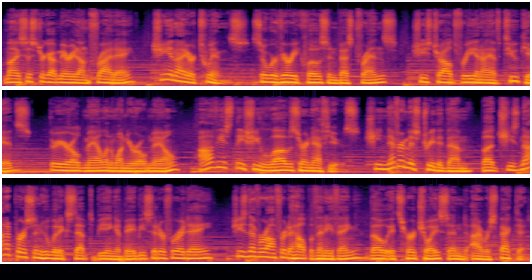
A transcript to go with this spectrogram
My sister got married on Friday. She and I are twins, so we're very close and best friends. She's child free, and I have two kids three year old male and one year old male. Obviously, she loves her nephews. She never mistreated them, but she's not a person who would accept being a babysitter for a day. She's never offered to help with anything, though it's her choice and I respect it.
